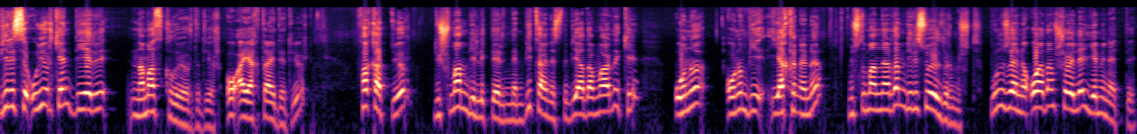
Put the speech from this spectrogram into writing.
Birisi uyurken diğeri namaz kılıyordu diyor. O ayaktaydı diyor. Fakat diyor düşman birliklerinden bir tanesinde bir adam vardı ki onu onun bir yakınını Müslümanlardan birisi öldürmüştü. Bunun üzerine o adam şöyle yemin etti.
